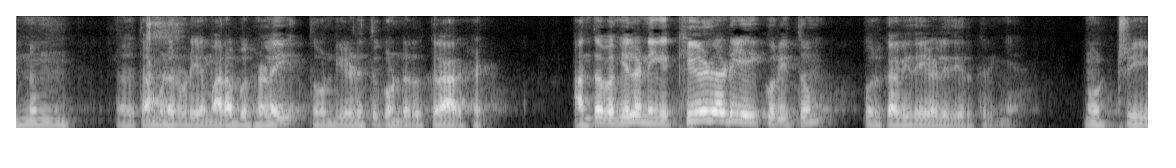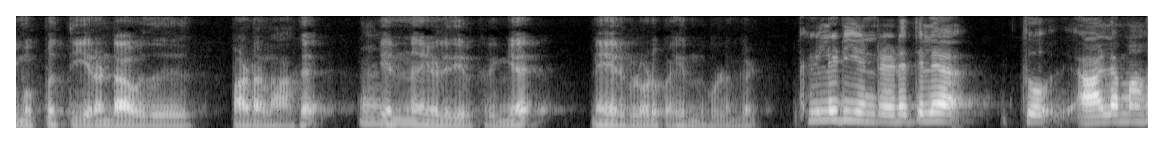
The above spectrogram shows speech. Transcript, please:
இன்னும் தமிழருடைய மரபுகளை தோண்டி எடுத்துக்கொண்டிருக்கிறார்கள் அந்த வகையில் நீங்கள் கீழடியை குறித்தும் ஒரு கவிதை எழுதியிருக்கிறீங்க. நூற்றி முப்பத்தி இரண்டாவது பாடலாக என்ன எழுதியிருக்கிறீங்க? நேயர்களோடு பகிர்ந்து கொள்ளுங்கள். கீழடி என்ற இடத்துல தோ ஆழமாக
